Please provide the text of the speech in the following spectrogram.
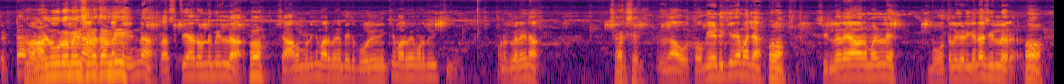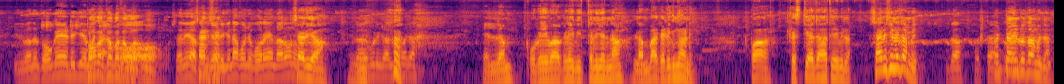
எட்டாயிரம் ரூபா. நானூறு மெயின் சின்ன என்ன, தம்பி. உனக்கு என்ன? ரஸ்தியாதொண்டும் இல்ல ஓ. சாமம் முடிஞ்சு மறுபடியும் போய் சரி சரி ಇಲ್ಲ தொகை அடிக்கிறே மச்சான் ஓ சில்லறை வியாபாரம் பண்ணல போத்தலுக்கு அடிக்கிறா சில்லறை ஓ இது வந்து தொகை அடிக்கிற தொகை, தொகை, மச்சான். தொகை, ஓ. ஓ, சரியா சரி, தொகை சரி. அடிக்கினா கொஞ்சம் குறையும் தரணும் சரியா சரி, இப்படி கல்லு மச்சான் எல்லாம் ஒரே வாக்கிலே வித்தனை சொன்னால் லம்பா கிடைக்கும் தானே அப்பா ரெஸ்ட் ஆதாக தேவையில்ல சரி சின்ன தம்பி எட்டாயிரம் ரூபா மச்சான்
